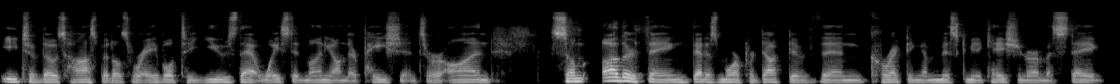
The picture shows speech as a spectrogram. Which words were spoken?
each of those hospitals were able to use that wasted money on their patients or on some other thing that is more productive than correcting a miscommunication or a mistake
